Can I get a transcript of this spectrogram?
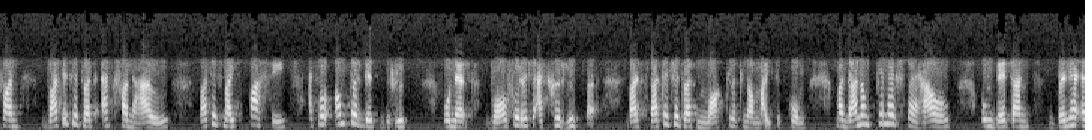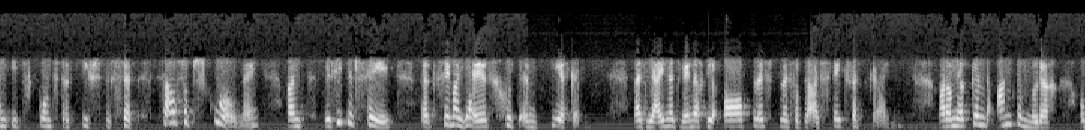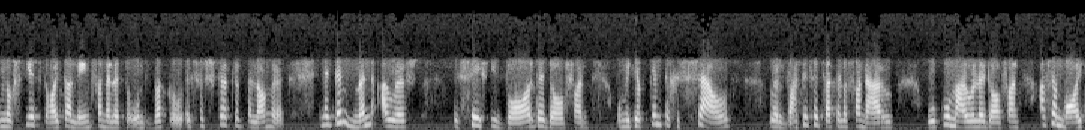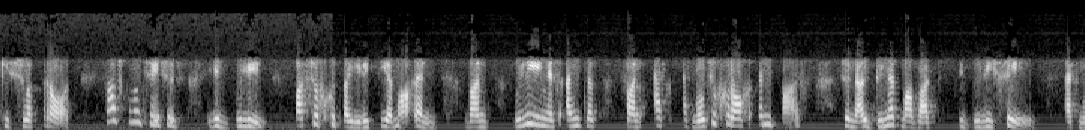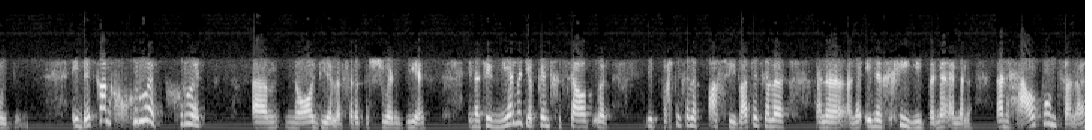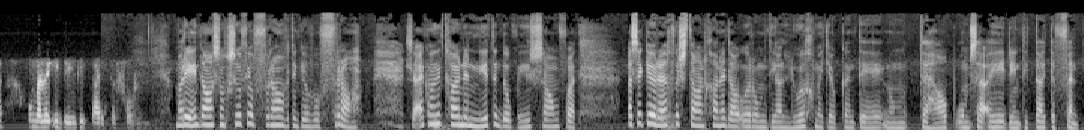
van wat is dit wat ek van hou? Wat is my passie? Ek wil amper dit roep onder waarvoor is ek geroepe? Wat wat is dit wat maklik na my te kom? Maar dan om kinders te help om dit dan binne in iets konstruktiefs te sit, selfs op skool, né? Nee? Want dis nie te sê dat sê maar jy is goed in teken dat jy netwendig die A++ op die assessment kry nie. Maar om jou kind aan te moedig om nog steeds daai talent van hulle te ontwikkel is verskriklik belangrik. En ek dink min ouers besef die waarde daarvan om met jou kind te gesels oor wat is dit wat hulle van hou, hoekom hou hulle daarvan as 'n maatjie so praat. Selfs kom ons sê soos die boelie pas so goed by hierdie tema in want bullying is eintlik van ek ek wil so graag inpas so nou doen ek maar wat die boelie sê ek moet doen. En dit kan groot groot ehm um, nadele vir 'n persoon wees. En as jy meer met jou kind gesels oor weet wat is hulle passie, wat is hulle hulle hulle energie hier binne in hulle, dan help ons hulle om hulle identiteit te vorm. Maar jy het daar's nog soveel vrae wat ek jou wil vra. So ek kan net gou 'n netedop hier saamvat. As ek jou reg verstaan, gaan dit daaroor om dialoog met jou kind te hê en om te help om sy eie identiteit te vind.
